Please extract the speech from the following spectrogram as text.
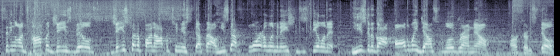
sitting on top of Jay's build. Jay's trying to find an opportunity to step out. He's got four eliminations. He's feeling it. He's gonna go all the way down to the low ground now. Arkhram still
